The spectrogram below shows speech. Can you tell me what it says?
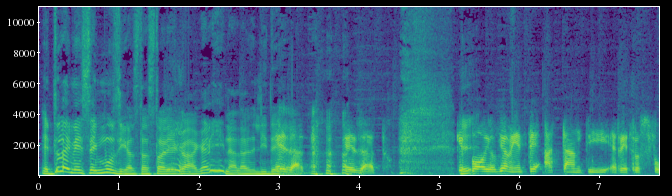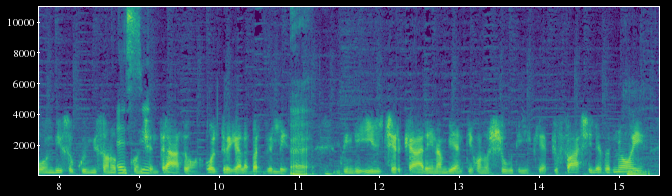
e tu l'hai messa in musica sta storia qua carina l'idea esatto esatto che e... poi ovviamente ha tanti retrosfondi su cui mi sono eh più sì. concentrato, oltre che alla barzelletta. Eh. Quindi il cercare in ambienti conosciuti, che è più facile per noi, mm.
